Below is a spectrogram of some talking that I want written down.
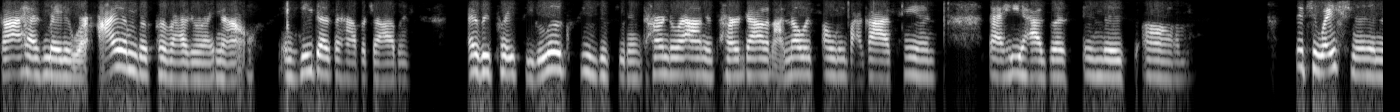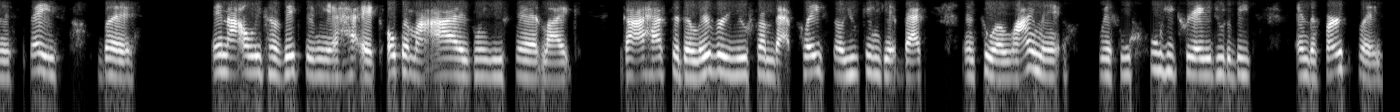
God has made it where I am the provider right now, and he doesn't have a job. And every place he looks, he's just getting turned around and turned down. And I know it's only by God's hand that he has us in this um, situation and in this space. But it not only convicted me, it, opened my eyes when you said, like, God has to deliver you from that place so you can get back into alignment with who he created you to be in the first place.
